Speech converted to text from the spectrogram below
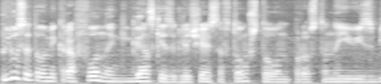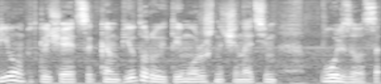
Плюс этого микрофона гигантский заключается в том, что он просто на USB, он подключается к компьютеру, и ты можешь начинать им пользоваться.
